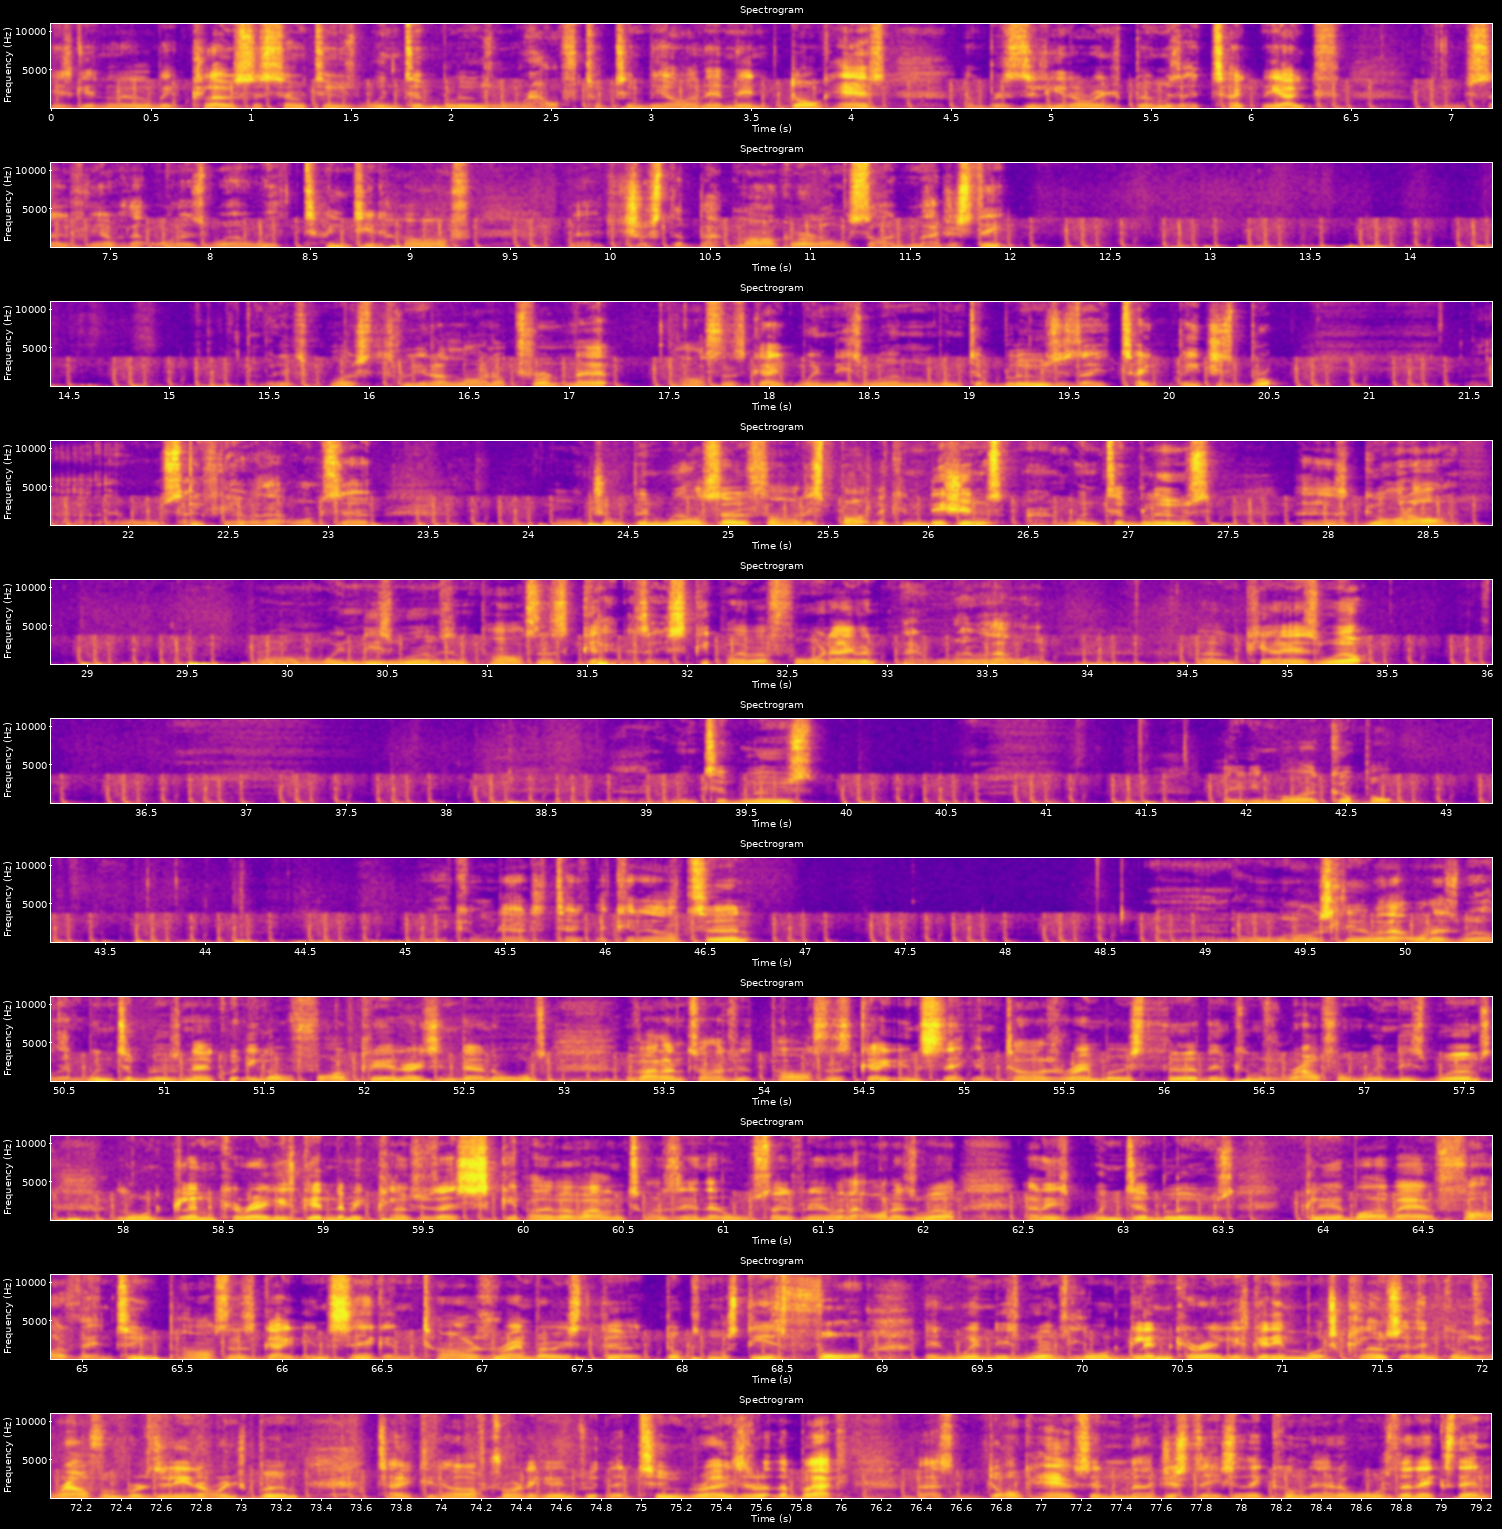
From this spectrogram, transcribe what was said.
is getting a little bit closer, so too is Winter Blues, Ralph tucked in behind them, then Doghouse and Brazilian Orange Boom as they take the eighth, all safely over that one as well with Tainted Half, now just the back marker alongside Majesty. But it's almost three in a line up front now, Parsons Gate, Wendy's Worm, Winter Blues as they take Becher's Brook, uh, they're all safely over that one, so all jumping well so far despite the conditions. and Winter Blues has gone on from Wendy's Worms and Parsons Gate as they skip over Foinavon. They're all over that one okay as well. And Winter Blues leading by a couple. They come down to take the canal turn all nicely over that one as well. Then Winter Blues now quickly gone five clear racing down towards Valentine's with Parsons Gate in second. Tars Rainbow is third. Then comes Ralph and Windy's Worms. Lord Glen is getting a bit closer as they skip over Valentine's. Then they're all safely over that one as well. And it's Winter Blues clear by about five. Then two Parsons Gate in second. Tars Rainbow is third. Ducks Musty is four. Then Windy's Worms. Lord Glen is getting much closer. Then comes Ralph and Brazilian Orange Boom taking half trying to get into it. The two greys are at the back. That's Doghouse and Majesty. So they come down towards the next then.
